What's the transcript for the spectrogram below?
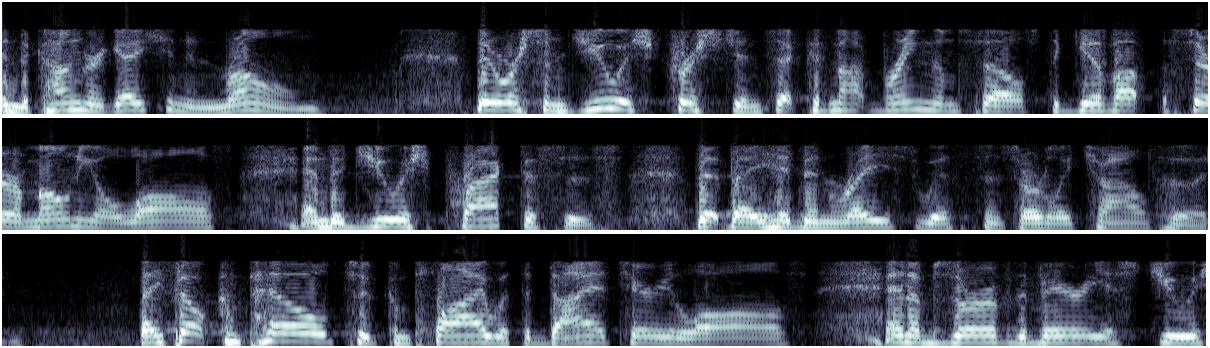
in the congregation in Rome, there were some Jewish Christians that could not bring themselves to give up the ceremonial laws and the Jewish practices that they had been raised with since early childhood. They felt compelled to comply with the dietary laws and observe the various Jewish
